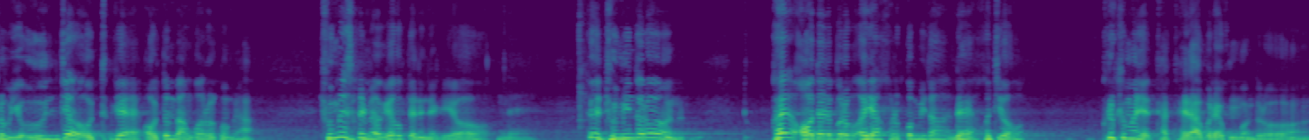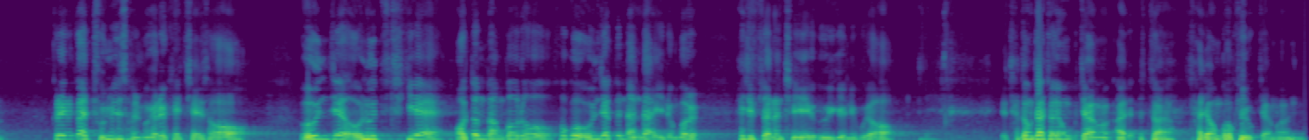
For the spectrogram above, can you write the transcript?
그럼 이게 언제 어떻게 어떤 방법을 보냐? 주민 설명이 없다는 얘기예요. 네. 그 주민들은 그냥 어디다 어, 야, 할 겁니다. 네, 하죠. 그렇게만 다 대답을 해요, 공무원들은. 그러니까 주민 설명회를 개최해서 언제 어느 시기에 어떤 방법으로 하고 언제 끝난다 이런 걸 해줍시라는 제 의견이고요. 자동차 전용장, 아, 자, 자전거 교육장은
